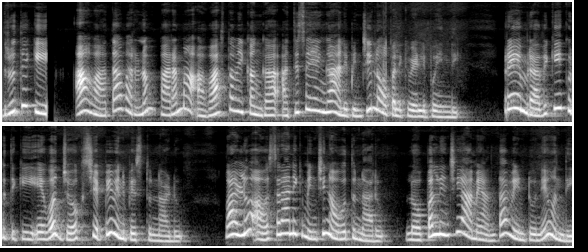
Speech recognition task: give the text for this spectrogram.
ధృతికి ఆ వాతావరణం పరమ అవాస్తవికంగా అతిశయంగా అనిపించి లోపలికి వెళ్ళిపోయింది. ప్రేమ్ రవికి కృతికి ఏవో జోక్స్ చెప్పి వినిపిస్తున్నాడు. వాళ్ళు అవసరానికి మించి నవ్వుతున్నారు. లోపల నుంచి ఆమె అంతా వింటూనే ఉంది.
